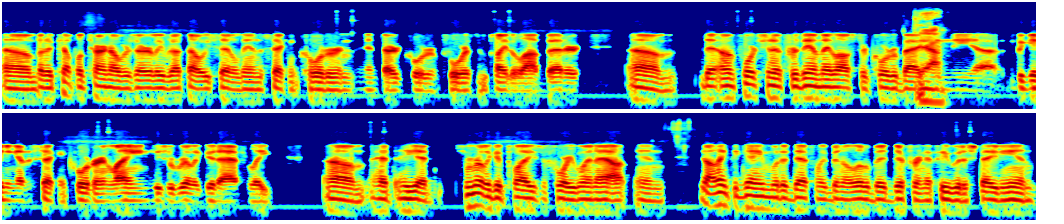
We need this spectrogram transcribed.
Um, but a couple of turnovers early, but I thought we settled in the second quarter and, and third quarter and fourth and played a lot better. Um, the unfortunate for them, they lost their quarterback Yeah. in the, uh, beginning of the second quarter. And Lane, who's a really good athlete, um, had he had some really good plays before he went out. And you know, I think the game would have definitely been a little bit different if he would have stayed in.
